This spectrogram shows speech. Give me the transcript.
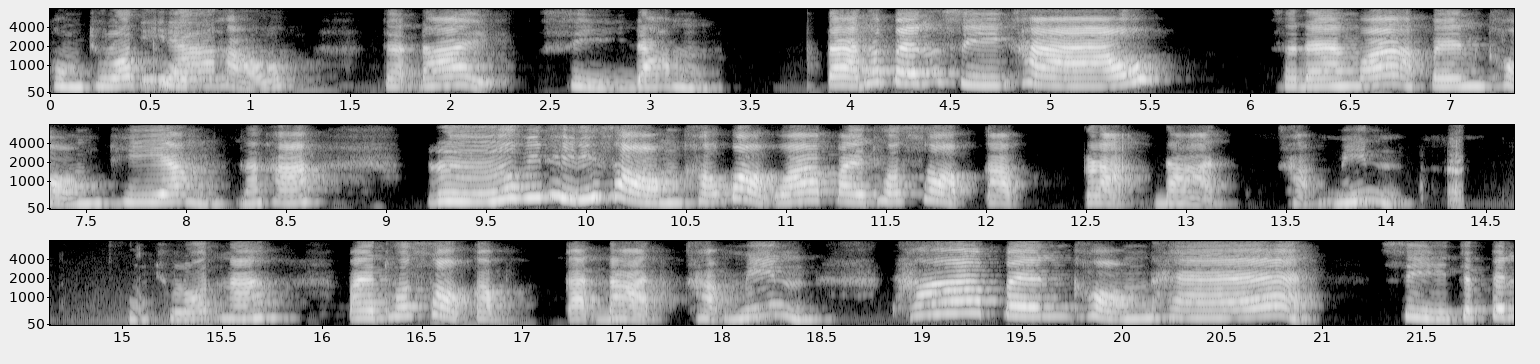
ผงชูรสถูกเผาจะได้สีดำแต่ถ้าเป็นสีขาว แสดงว่าเป็นของเทียมนะคะ หรือวิธีที่สองเขาบอกว่าไปทดสอบกับ กระดาษขมิ้นผงชูรสนะ ไปทดสอบกับกระดาษขมิ้น ถ้าเป็นของแท้ สีจะเป็น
